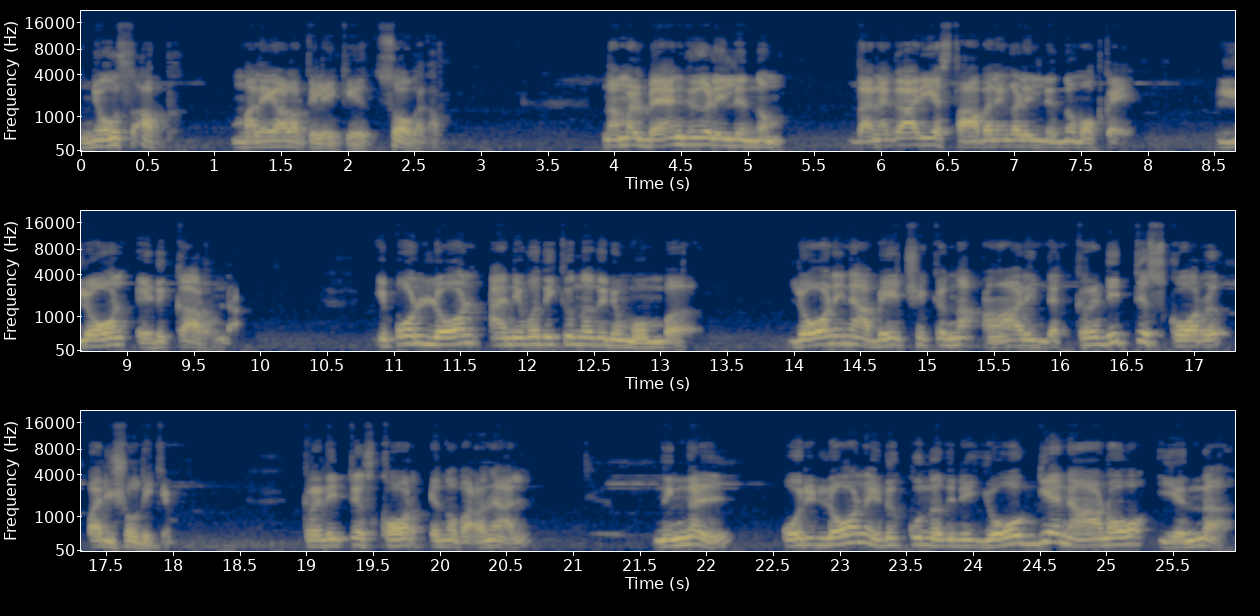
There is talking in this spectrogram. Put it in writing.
ന്യൂസ് അപ്പ് മലയാളത്തിലേക്ക് സ്വാഗതം. നമ്മൾ ബാങ്കുകളിൽ നിന്നും ധനകാര്യ സ്ഥാപനങ്ങളിൽ നിന്നുമൊക്കെ ലോൺ എടുക്കാറുണ്ട്. ഇപ്പോൾ ലോൺ അനുവദിക്കുന്നതിന് മുമ്പ് ലോണിന് അപേക്ഷിക്കുന്ന ആളിന്റെ ക്രെഡിറ്റ് സ്കോർ പരിശോധിക്കും. ക്രെഡിറ്റ് സ്കോർ എന്ന് പറഞ്ഞാൽ നിങ്ങൾ ഒരു ലോൺ എടുക്കുന്നതിന് യോഗ്യനാണോ എന്ന്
